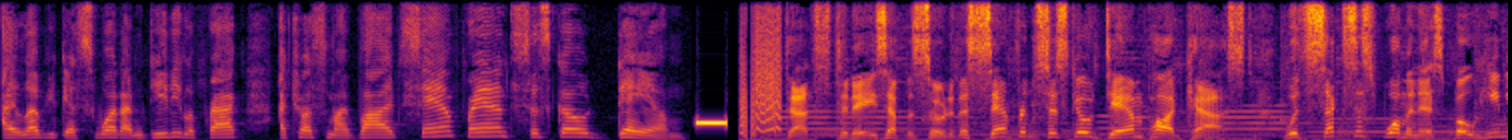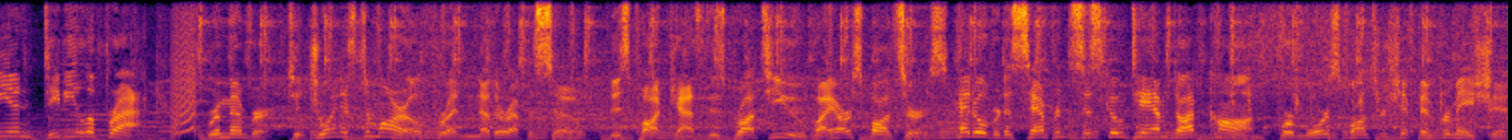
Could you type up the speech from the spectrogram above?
I love you. Guess what? I'm Dee Dee LaFrac. I trust my vibe. San Francisco, damn. That's today's episode of the San Francisco Dam Podcast with sexist womanist bohemian Dee Dee LaFrac. Remember to join us tomorrow for another episode. This podcast is brought to you by our sponsors. Head over to sanfranciscodam.com for more sponsorship information.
